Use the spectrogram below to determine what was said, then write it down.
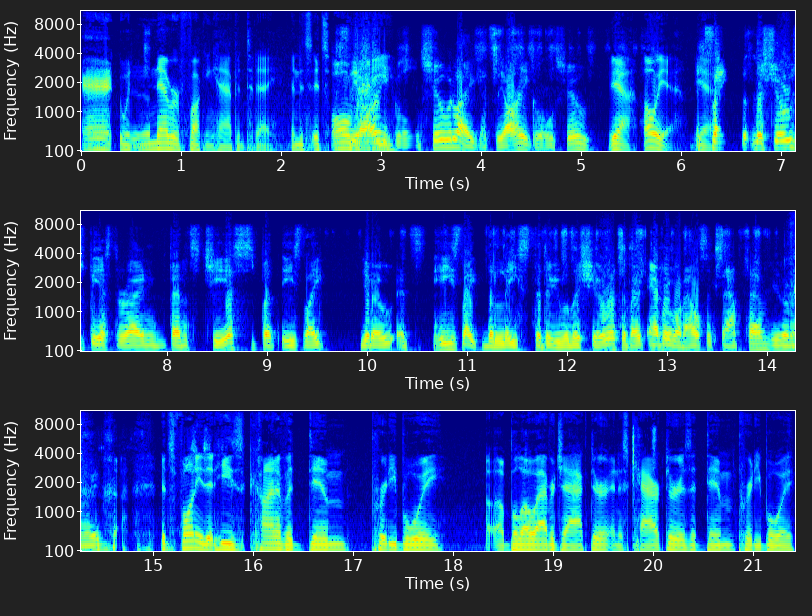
eh, it would never fucking happen today. And it's it's It's the Ari already Gold show, like it's the Ari Gold show. yeah, oh yeah, yeah. It's like the- show's based around Vince Chase, but he's like, you know, it's he's like the least to do with the show. It's about everyone else except him. You know what I mean? it's funny that he's kind of a dim, pretty boy, a below average actor, and his character is a dim, pretty boy,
